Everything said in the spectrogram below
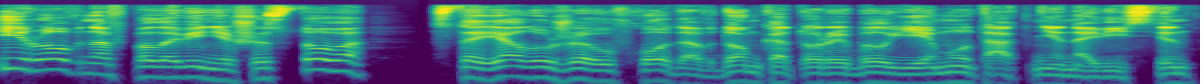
и ровно в половине шестого стоял уже у входа в дом, который был ему так ненавистен.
